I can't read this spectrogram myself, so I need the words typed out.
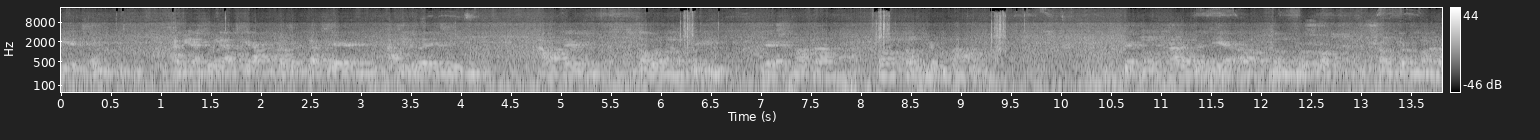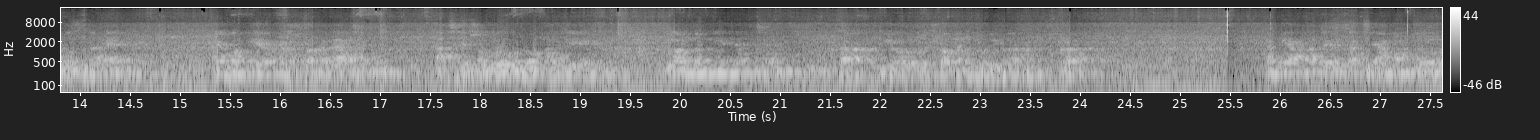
দিয়েছেন আমি আসলে আজকে আপনাদের কাছে হাজির হয়েছি। আমাদের গভর্নমন্ত্রী দেশ মাতা গণতন্ত্রের মা, এবং খালেদা জিয়া অত্যন্ত সংকটময় অবস্থানে যাবতীয় হাসপাতালে আছেন, আজকে সম্ভবত ওনাকে লন্ডন নিয়ে যাচ্ছেন, তার আত্মীয়, স্বজন, পরিবার আমি আপনাদের কাছে আমার জন্য,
